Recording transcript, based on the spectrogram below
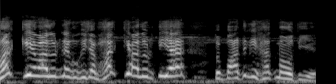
हक की आवाज़ उठने को कि जब हक की आवाज़ उठती है तो बातें की खत्म होती है।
